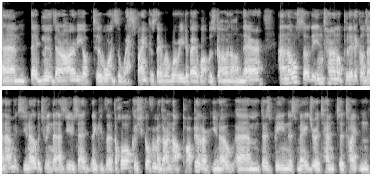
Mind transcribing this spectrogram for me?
Um, they'd moved their army up towards the West Bank because they were worried about what was going on there. And also the internal political dynamics, you know, between the, as you said, like the, the hawkish government are not popular, you know. Um, there's been this major attempt to tighten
